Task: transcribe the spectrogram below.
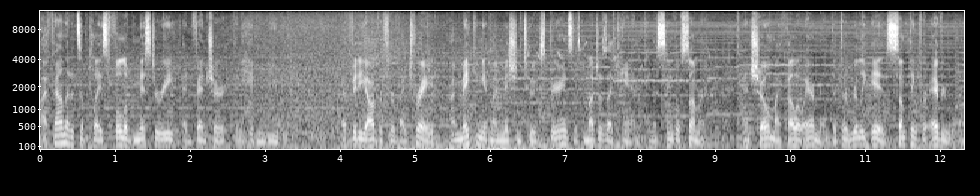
I found that it's a place full of mystery, adventure, and hidden beauty. A videographer by trade, I'm making it my mission to experience as much as I can in a single summer and show my fellow airmen that there really is something for everyone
